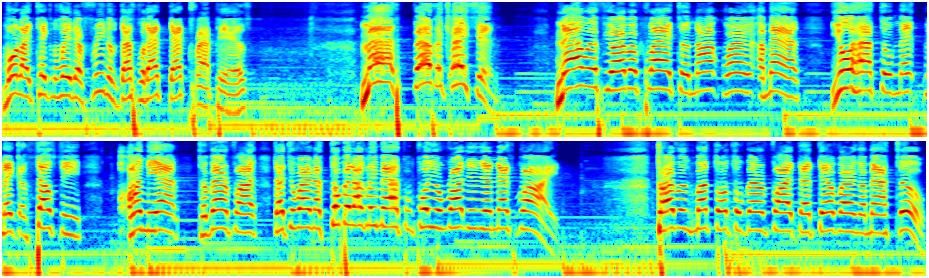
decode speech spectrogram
More like taking away their freedom. That's what that, that crap is. Mask verification! Now, if you're ever flagged to not wearing a mask, you'll have to make, make a selfie on the app to verify that you're wearing a stupid, ugly mask before you run in your next ride. Drivers must also verify that they're wearing a mask too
